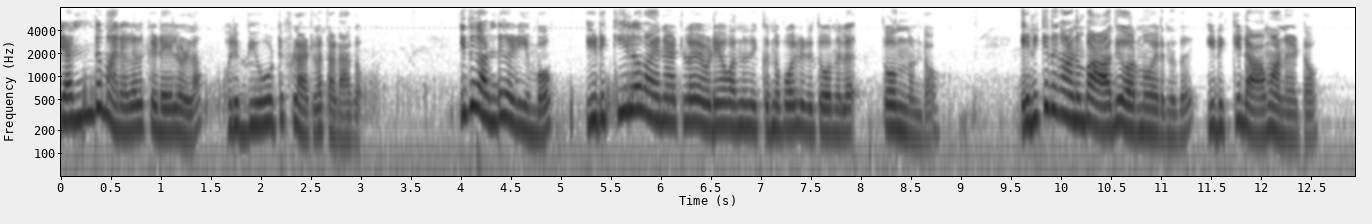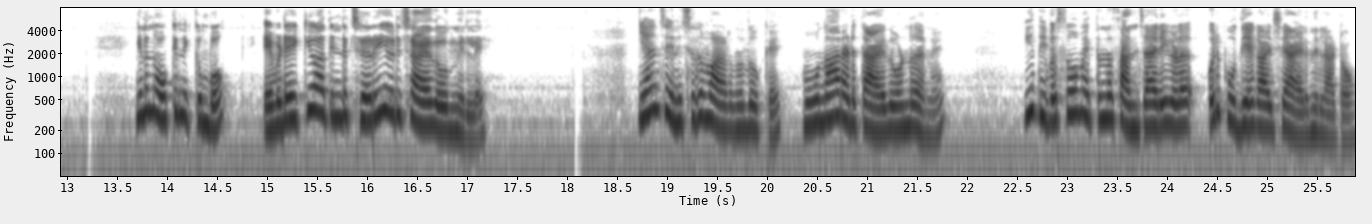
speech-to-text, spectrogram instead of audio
രണ്ട് മലകൾക്കിടയിലുള്ള ഒരു ബ്യൂട്ടിഫുൾ ആയിട്ടുള്ള തടാകം. ഇത് കണ്ടു കഴിയുമ്പോൾ ഇടുക്കിയിലോ വയനാട്ടിലോ എവിടെയോ വന്ന് നിൽക്കുന്ന പോലൊരു തോന്നൽ തോന്നുന്നുണ്ടോ? എനിക്കിത് കാണുമ്പോൾ ആദ്യം ഓർമ്മ വരുന്നത് ഇടുക്കി ഡാമാണ് കേട്ടോ. ഇങ്ങനെ നോക്കി നിൽക്കുമ്പോൾ എവിടേക്കോ അതിന്റെ ചെറിയൊരു ചായ തോന്നുന്നില്ലേ? ഞാൻ ജനിച്ചതും വളർന്നതും ഒക്കെ മൂന്നാറടുത്തായതുകൊണ്ട് തന്നെ ഈ ദിവസവും എത്തുന്ന സഞ്ചാരികൾ ഒരു പുതിയ കാഴ്ച ആയിരുന്നില്ല കേട്ടോ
